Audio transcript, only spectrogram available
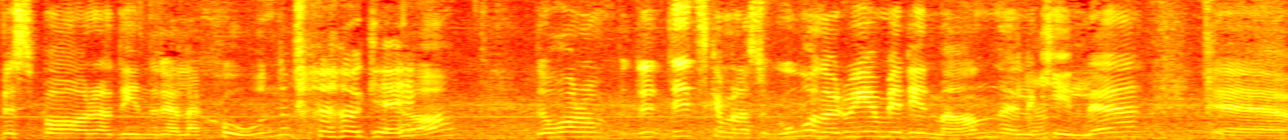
bespara din relation. Okej. Ja, då har de, dit ska man alltså gå när du är med din man eller kille eh,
